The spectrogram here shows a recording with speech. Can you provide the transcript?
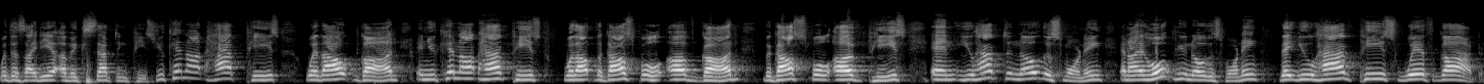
with this idea of accepting peace. You cannot have peace without God, and you cannot have peace without the gospel of God, the gospel of peace. And you have to know this morning, and I hope you know this morning, that you have peace with God.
